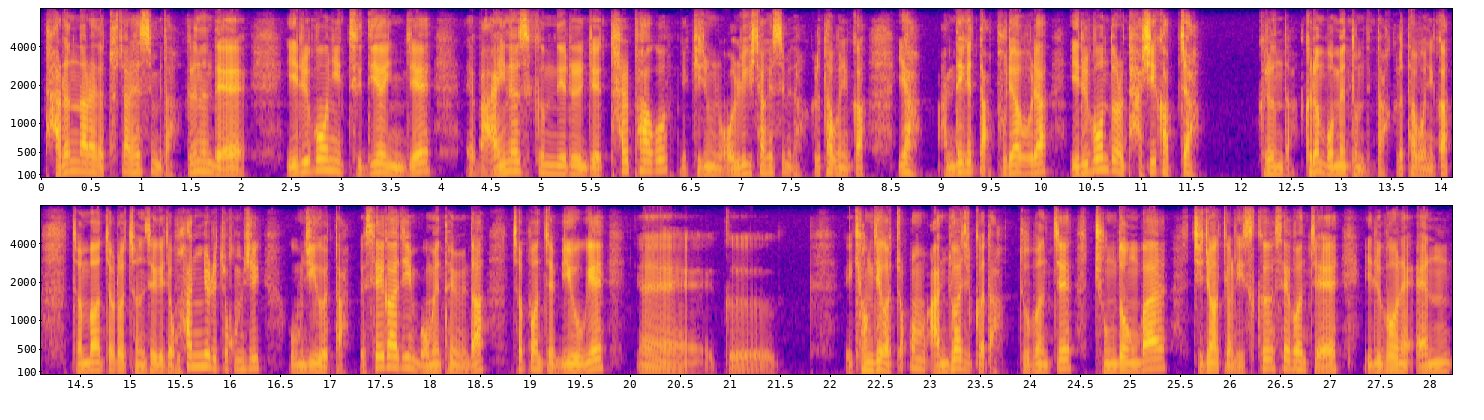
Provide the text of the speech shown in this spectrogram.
다른 나라에다 투자를 했습니다. 그랬는데 일본이 드디어 이제 마이너스 금리를 이제 탈파하고 기준을 올리기 시작했습니다. 그렇다 보니까 야, 안 되겠다. 부랴부랴 일본 돈을 다시 갚자. 그런다. 그런 모멘텀도 있다. 그렇다 보니까 전반적으로 전 세계적 환율이 조금씩 움직이고 있다. 세 가지 모멘텀입니다. 첫 번째 미국의 에, 그 경제가 조금 안 좋아질 거다. 두 번째 중동발 지정학적 리스크. 세 번째 일본의 엔,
